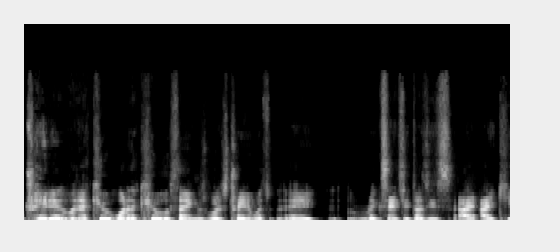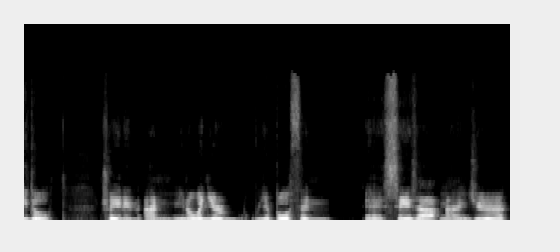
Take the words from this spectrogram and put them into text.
training with a cool one of the cool things was training with uh, Rick Sensei does his I- Aikido training, and Mm-hmm. you know when you're you're both in uh, Seiza and you're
